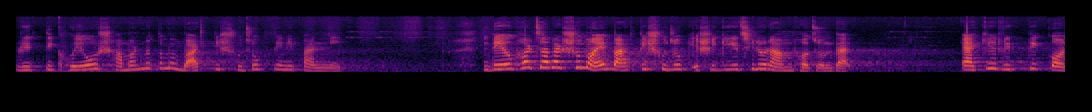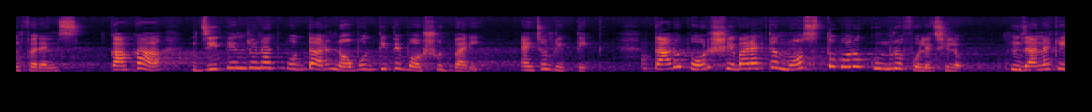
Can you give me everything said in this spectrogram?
ঋত্বিক হয়েও সামান্যতম বাড়তি সুযোগ তিনি পাননি। দেওঘর যাবার সময় বাড়তি সুযোগ এসে গিয়েছিল রামভজনদার একই ঋত্বিক কনফারেন্স। কাকা জিতেন্দ্রনাথ পোদ্দার নবদ্বীপে বসত বাড়ি, একজন ঋত্বিক তার উপর সেবার একটা মস্ত বড় কুমড়ো ফলেছিল। যা নাকি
